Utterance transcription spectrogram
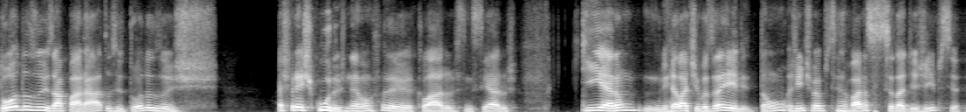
todos os aparatos e todas os... as frescuras, né? Vamos ser claros, sinceros, que eram relativas a ele. Então, a gente vai observar na sociedade egípcia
